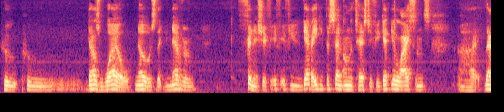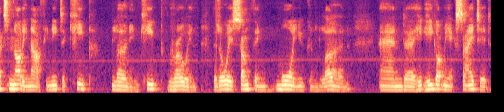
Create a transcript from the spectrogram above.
who who does well knows that you never finish. If if, if you get 80% on the test if you get your license uh, that's not enough. You need to keep learning keep growing. There's always something more you can learn. And uh, he, he got me excited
